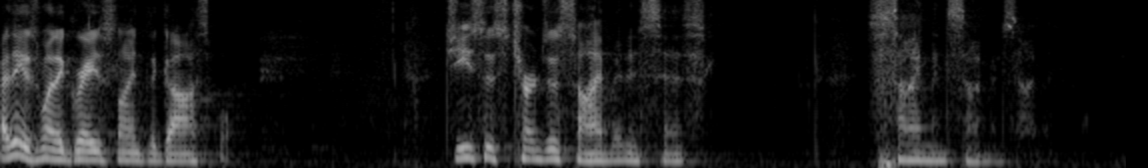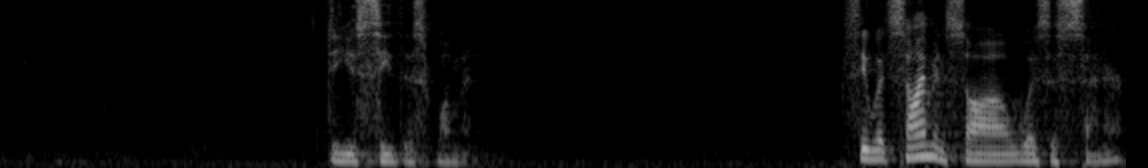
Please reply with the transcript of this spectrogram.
I think it's one of the greatest lines in the gospel. Jesus turns to Simon and says, Simon, Simon, Simon, do you see this woman? See, what Simon saw was a sinner.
